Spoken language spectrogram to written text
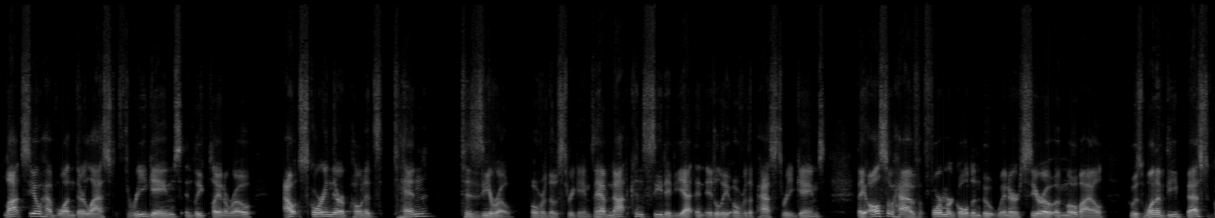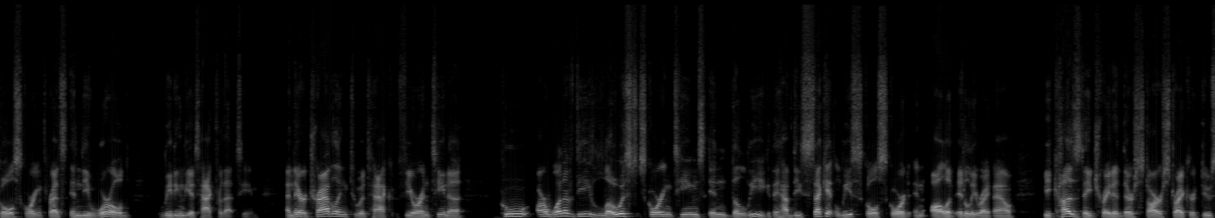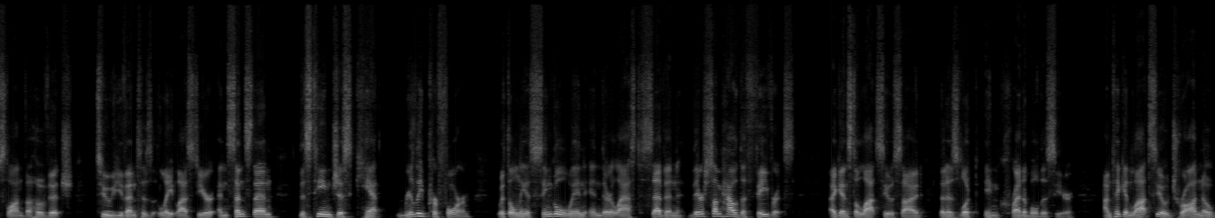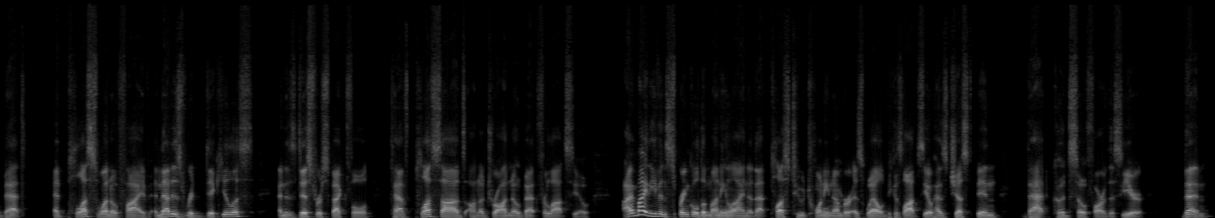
Lazio have won their last three games in league play in a row, outscoring their opponents 10 to 0 over those three games. They have not conceded yet in Italy over the past three games. They also have former Golden Boot winner Ciro Immobile, who is one of the best goal scoring threats in the world, leading the attack for that team. And they are traveling to attack Fiorentina, who are one of the lowest scoring teams in the league. They have the second least goals scored in all of Italy right now because they traded their star striker Dusan Vlahovic to Juventus late last year. And since then, this team just can't really perform. With only a single win in their last seven, they're somehow the favorites against a Lazio side that has looked incredible this year. I'm taking Lazio draw no bet at plus 105, and that is ridiculous and is disrespectful to have plus odds on a draw no bet for Lazio. I might even sprinkle the money line at that plus 220 number as well because Lazio has just been that good so far this year. Then,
